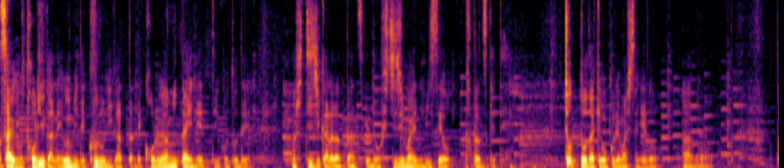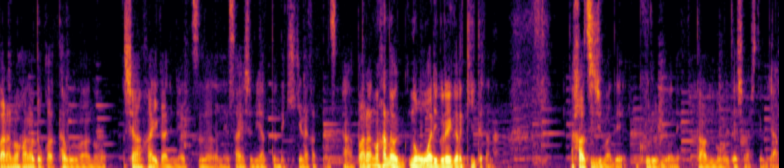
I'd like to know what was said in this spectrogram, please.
最後鳥がね海でくるりがあったんでこれは見たいねっていうことで、まあ、7時からだったんですけど7時前に店を片付けてちょっとだけ遅れましたけどあのバラの花とか多分あの上海ガニのやつはね最初にやったんで聞けなかったんです。けどあバラの花の終わりぐらいから聞いたかな。8時までくるりをね堪能いたしまして。やっ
